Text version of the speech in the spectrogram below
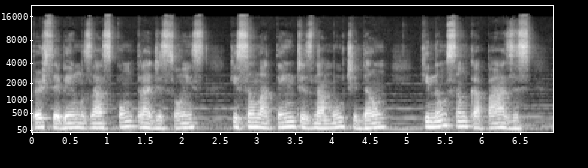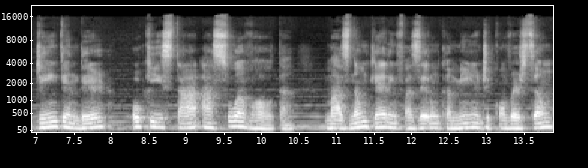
percebemos as contradições que são latentes na multidão que não são capazes de entender o que está à sua volta, mas não querem fazer um caminho de conversão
